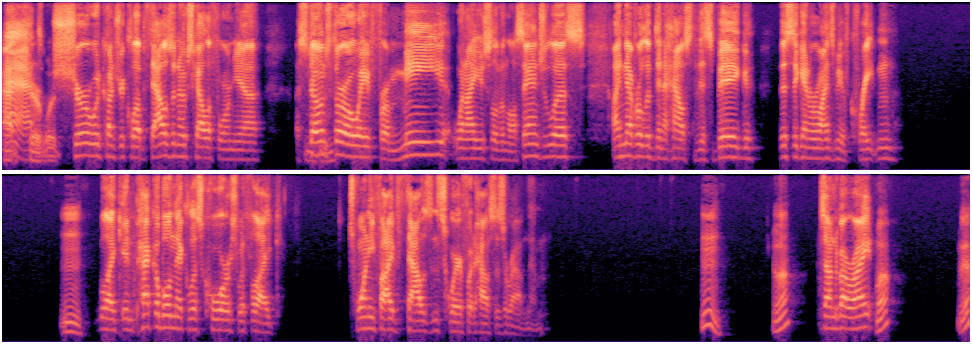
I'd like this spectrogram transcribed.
At at, Sherwood. Sherwood Country Club, Thousand Oaks, California. A stone's Mhm. throw away from me when I used to live in Los Angeles. I never lived in a house this big. This again reminds me of Creighton. Mm. Like impeccable Nicklaus course with like 25,000 square foot houses around them. Hmm. Well, Sound about right? well, yeah.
